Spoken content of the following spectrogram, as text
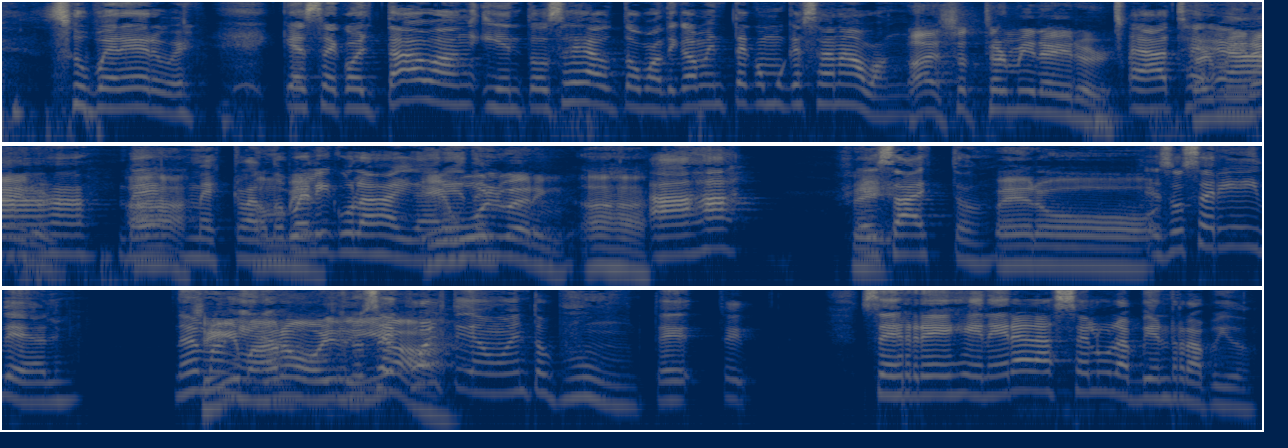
superhéroes. Que se cortaban y entonces automáticamente como que sanaban. Ah, eso es Terminator. Ah, te- ajá, ves, mezclando películas al Y garete. Wolverine, ajá. Ajá. Sí. Exacto. Pero. Eso sería ideal. ¿No Sí, imaginas? mano, hoy que día. se corta y de momento, ¡pum! Te, te- se regenera las células bien rápido.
